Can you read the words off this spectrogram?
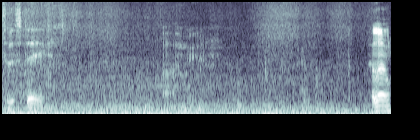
to this day. Uh, hello.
